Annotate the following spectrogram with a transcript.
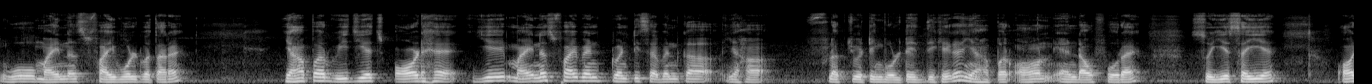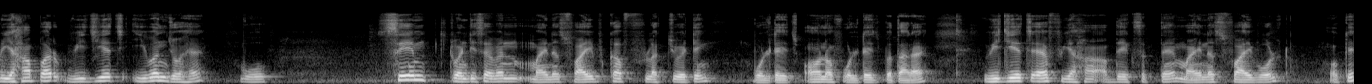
वो माइनस फाइव वोल्ट बता रहा है। यहाँ पर वी जी एच ऑड है। ये minus five and twenty seven का यहाँ फ्लक्चुएटिंग वोल्टेज दिखेगा। यहाँ पर ऑन एंड ऑफ़ हो रहा है। सो ये सही है। और यहाँ पर वी जी एच इवन जो है, वो same twenty seven minus five का fluctuating voltage on off voltage बता रहा है। वी जी एच एफ़ यहाँ आप देख सकते हैं minus five volt okay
